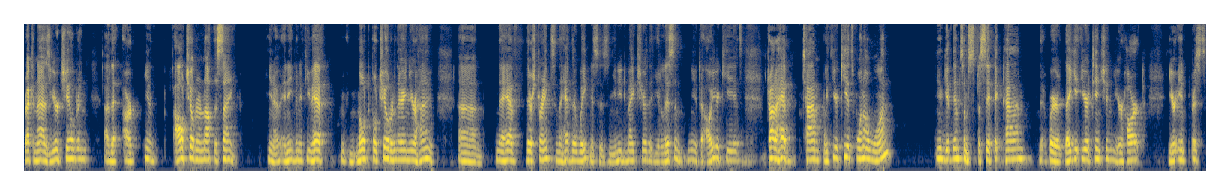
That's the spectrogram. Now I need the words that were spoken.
recognize your children uh, that are you know all children are not the same you know and even if you have multiple children there in your home um, they have their strengths and they have their weaknesses and you need to make sure that you listen you know, to all your kids try to have time with your kids one-on-one you give them some specific time where they get your attention your heart your interests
